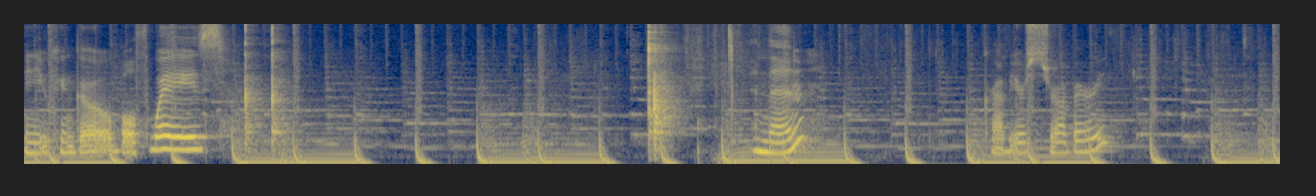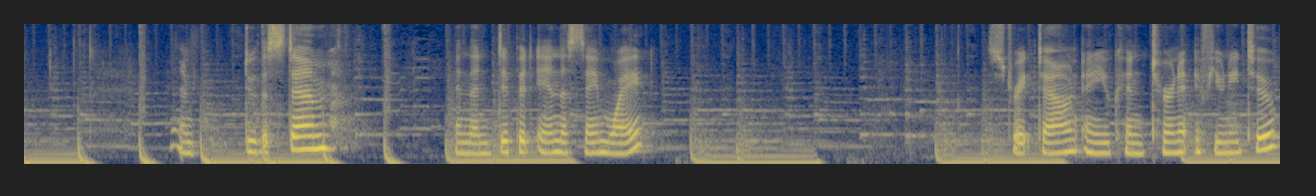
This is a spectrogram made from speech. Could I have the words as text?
And you can go both ways. And then grab your strawberry and do the stem and then dip it in the same way. Straight down and you can turn it if you need to.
